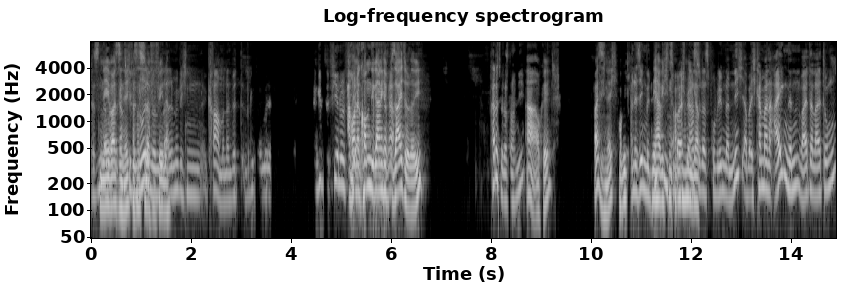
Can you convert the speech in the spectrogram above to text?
Das Nee, aber weiß ich nicht. Was hast du da für Fehler? Alle möglichen Kram. Und dann wird, dann gibt's eine 404. Ach, und dann kommen die gar nicht auf Ja. die Seite, oder wie? Hattest du das noch nie? Ah, okay. Weiß ich nicht. Hab ich, Und deswegen mit Nee, Bitly ich- zum Beispiel hast du das Problem dann nicht, aber ich kann meine eigenen Weiterleitungen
